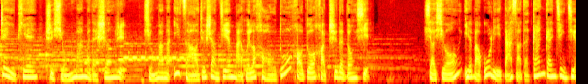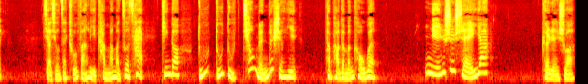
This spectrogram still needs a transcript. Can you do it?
这一天是熊妈妈的生日。熊妈妈一早就上街买回了好多好多好吃的东西，小熊也把屋里打扫得干干净净。小熊在厨房里看妈妈做菜，听到嘟嘟嘟敲门的声音，他跑到门口问：“您是谁呀？”客人说：“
